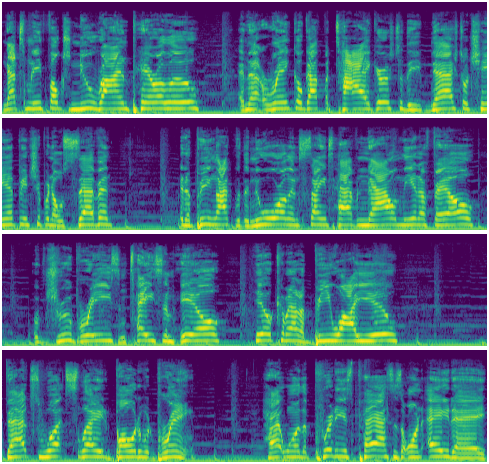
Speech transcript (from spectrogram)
Not too many folks knew Ryan Perrilloux. And that wrinkle got the Tigers to the national championship in 07. It'll be like what the New Orleans Saints have now in the NFL with Drew Brees and Taysom Hill. Hill coming out of BYU. That's what Slade Bolden would bring. Had one of the prettiest passes on A Day,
